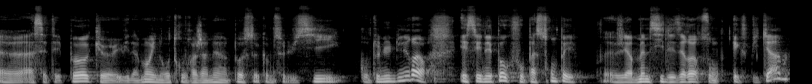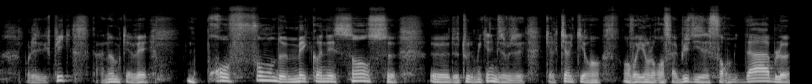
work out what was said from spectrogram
euh, à cette époque. évidemment, il ne retrouvera jamais un poste comme celui-ci compte tenu d'une erreur. Et c'est une époque où il faut pas se tromper. Dire, même si les erreurs sont explicables, moi je les explique, c'est un homme qui avait une profonde méconnaissance de tous les mécanismes. Quelqu'un qui, en, voyant Laurent Fabius, disait formidable,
